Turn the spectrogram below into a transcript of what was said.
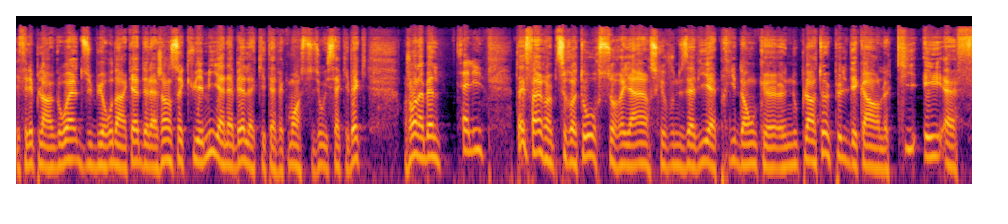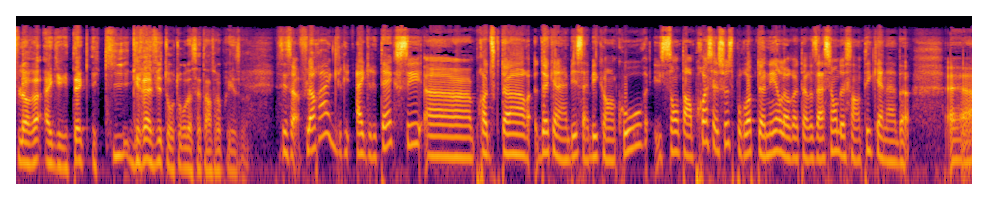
et Philippe Langlois du bureau d'enquête de l'agence QMI. Annabelle qui est avec moi en studio ici à Québec. Bonjour Annabelle. Salut. Peut-être faire un petit retour sur hier, ce que vous nous aviez appris. Donc, nous planter un peu le décor. Là. Qui est Flora Agritech et qui gravite autour de cette entreprise-là? C'est ça. Flora Agritech, c'est un producteur de cannabis à Bécancour. Ils sont en processus pour obtenir leur autorisation de Santé Canada. Euh,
